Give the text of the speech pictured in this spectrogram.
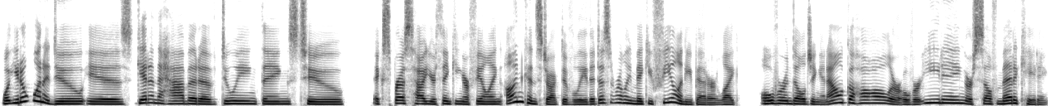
What you don't want to do is get in the habit of doing things to express how you're thinking or feeling unconstructively that doesn't really make you feel any better, like overindulging in alcohol or overeating or self medicating.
